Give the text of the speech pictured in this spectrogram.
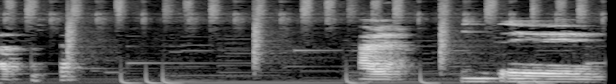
artista. A ver, entre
